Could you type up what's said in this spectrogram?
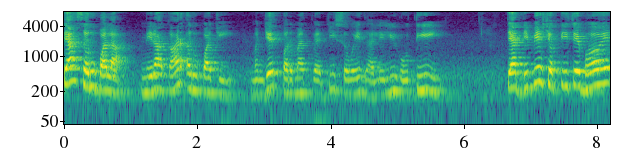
त्या स्वरूपाला निराकार अरूपाची म्हणजेच परमात्म्याची सवय झालेली होती. त्या दिव्य शक्तीचे भय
